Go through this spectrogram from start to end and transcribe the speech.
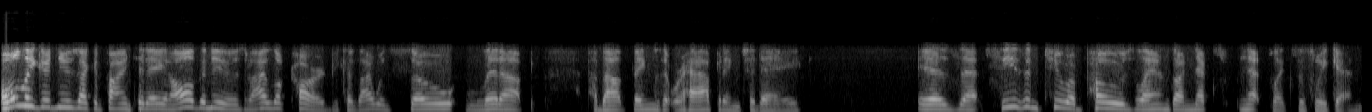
Only good news I could find today in all the news, and I looked hard because I was so lit up about things that were happening today, is that season two of Pose lands on next Netflix this weekend.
